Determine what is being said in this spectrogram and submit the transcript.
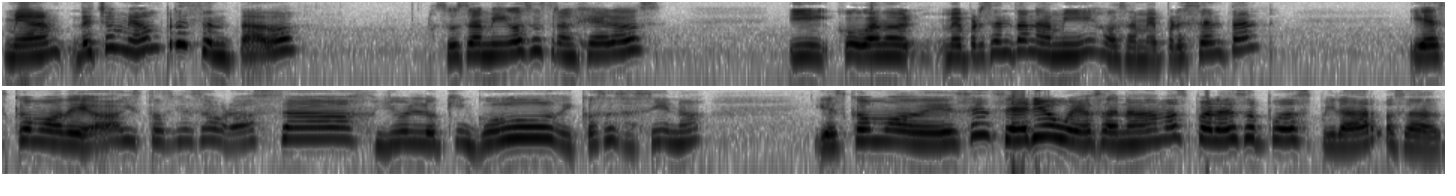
Me han, de hecho me han presentado sus amigos extranjeros y cuando me presentan a mí, o sea, me presentan y es como de, ay, estás bien sabrosa, you're looking good y cosas así, ¿no? Y es como de, ¿es en serio, güey? O sea, nada más para eso puedo aspirar, o sea,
